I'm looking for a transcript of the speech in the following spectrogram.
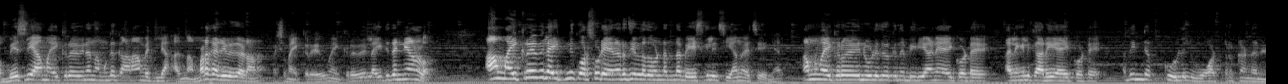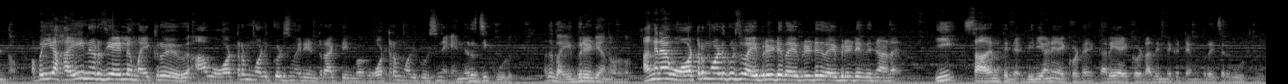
ഒബ്വിയസ്ലി ആ മൈക്രോവേവിനെ നമുക്ക് കാണാൻ പറ്റില്ല. അത് നമ്മുടെ കഴിവുകേടാണ് പക്ഷേ മൈക്രോവേവ് മൈക്രോവേവ് ലൈറ്റ് തന്നെയാണല്ലോ. ആ മൈക്രോവേവ് ലൈറ്റിന് കുറച്ചുകൂടി എനർജി ഉള്ളതുകൊണ്ട് എന്താ ബേസിക്കലി ചെയ്യാന്ന് വെച്ച് കഴിഞ്ഞാൽ നമ്മൾ മൈക്രോവേവിന്റെ ഉള്ളിൽ വെക്കുന്ന ബിരിയാണി ആയിക്കോട്ടെ അല്ലെങ്കിൽ കറി ആയിക്കോട്ടെ അതിന്റെ ഒക്കെ ഉള്ളിൽ വാട്ടർ കണ്ടന്റ് ഉണ്ടാവും. അപ്പോൾ ഈ ഹൈ എനർജി ആയിട്ടുള്ള മൈക്രോവേവ് ആ വാട്ടർ മോളിക്യൂൾസുമായി ഇന്ററാക്ട് ചെയ്യുമ്പോൾ വാട്ടർ മോളിക്യൂൾസിന് എനർജി കൂടും. അത് വൈബ്രേറ്റ് ചെയ്യാൻ തുടങ്ങും. അങ്ങനെ ആ water molecules vibrate vibrate vibrate ചെയ്തിട്ടാണ് ഈ സാധനത്തിന്റെ ബിരിയാണി ആയിക്കോട്ടെ കറി ആയിക്കോട്ടെ അതിന്റെയൊക്കെ ടെമ്പറേച്ചർ കൂട്ടുന്നത്.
